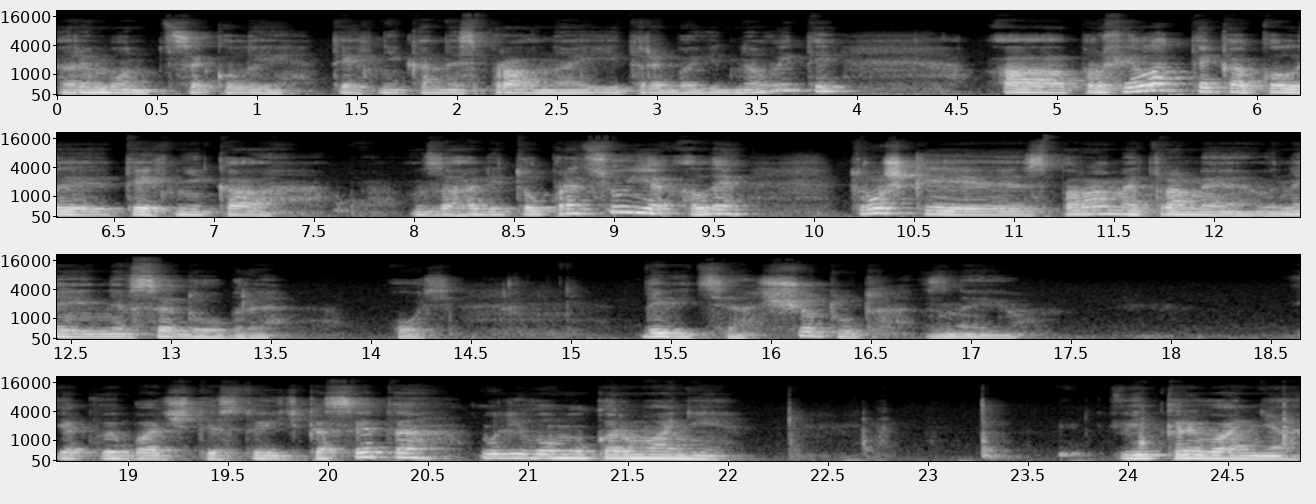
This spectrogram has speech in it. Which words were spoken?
ремонт це коли техніка несправна її треба відновити. А профілактика, коли техніка взагалі-то працює, але трошки з параметрами в неї не все добре. Ось. Дивіться, що тут з нею. Як ви бачите, стоїть касета у лівому кармані. Відкривання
